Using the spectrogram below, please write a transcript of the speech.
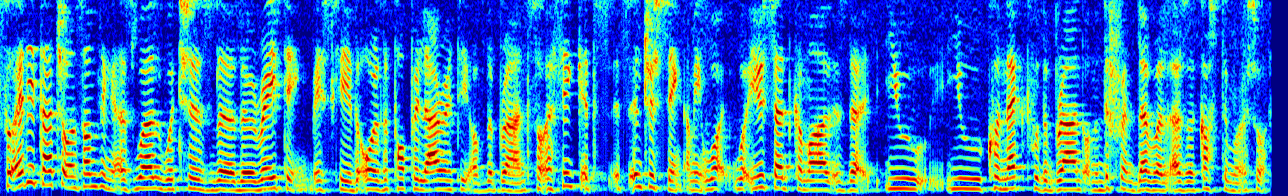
So Eddie touched on something as well, which is the, the rating, basically, the, or the popularity of the brand. So I think it's it's interesting. I mean, what, what you said, Kamal, is that you you connect with the brand on a different level as a customer. So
